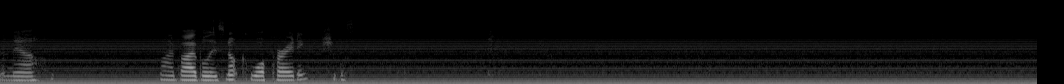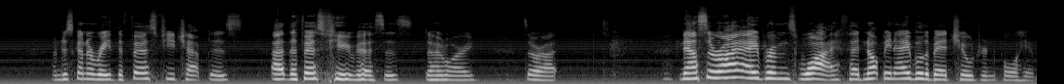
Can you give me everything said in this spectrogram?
and now my Bible is not cooperating. Should have I'm just going to read the first few chapters, uh, the first few verses. Don't worry, it's all right. Now, Sarai, Abram's wife, had not been able to bear children for him.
